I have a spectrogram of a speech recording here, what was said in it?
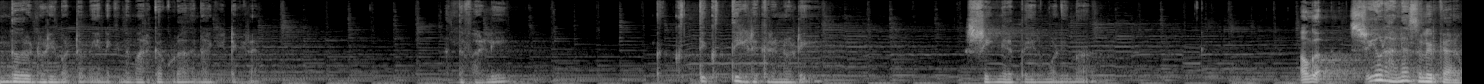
எந்த ஒரு நொடி மட்டுமே எனக்கு இந்த மறக்கக்கூடாதுன்னு நான் கேட்டுக்கிறேன். அந்த வழி குத்தி குத்தி எடுக்கிற நொடி ஸ்ரீங்கிற பேர் மூலிமா அவங்க ஸ்ரீயோட அண்ணன் சொல்லியிருக்காரு.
